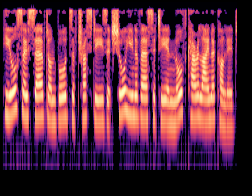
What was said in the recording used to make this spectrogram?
He also served on boards of trustees at Shaw University and North Carolina College.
